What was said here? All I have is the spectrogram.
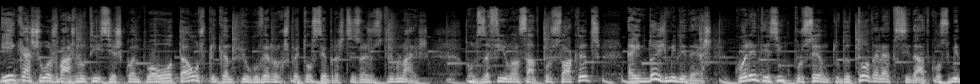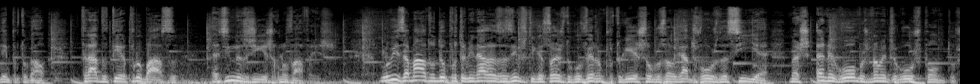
e encaixou as más notícias quanto ao OTAN, explicando que o governo respeitou sempre as decisões dos tribunais. Um desafio lançado por Sócrates, em 2010, 45% de toda a eletricidade consumida em Portugal terá de ter por base as energias renováveis. Luís Amado deu por terminadas as investigações do governo português sobre os alegados voos da CIA, mas Ana Gomes não entregou os pontos.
